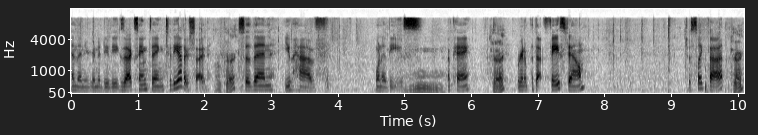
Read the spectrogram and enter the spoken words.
And then you're going to do the exact same thing to the other side. Okay. So then you have one of these. Okay. Okay. We're going to put that face down, just like that. Okay.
